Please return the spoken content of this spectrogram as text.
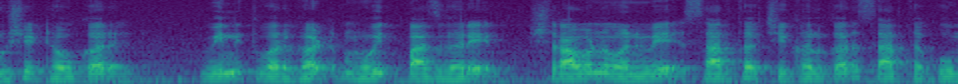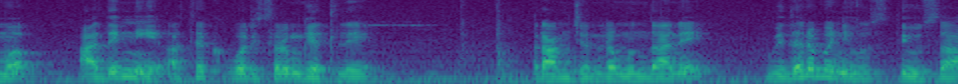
ऋषी ठवकर विनीत वरघट मोहित पाचघरे श्रावण वनवे सार्थक चिखलकर सार्थक उमप आदींनी अथक परिश्रम घेतले. रामचंद्र मुंदाने विदर्भ न्यूज दिवसा.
